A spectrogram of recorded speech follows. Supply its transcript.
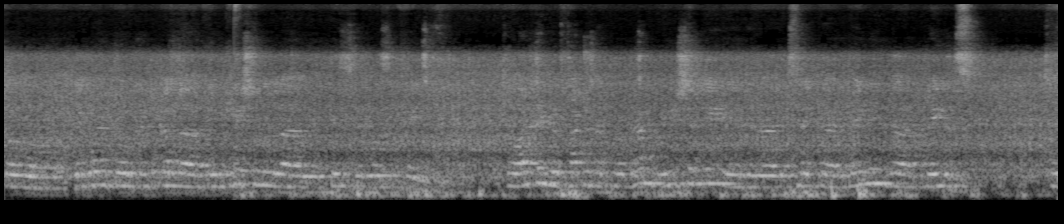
So they're going to critical uh, educational uh, university phase. So already we have started the program. Initially uh, it's like uh, training the trainers. So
